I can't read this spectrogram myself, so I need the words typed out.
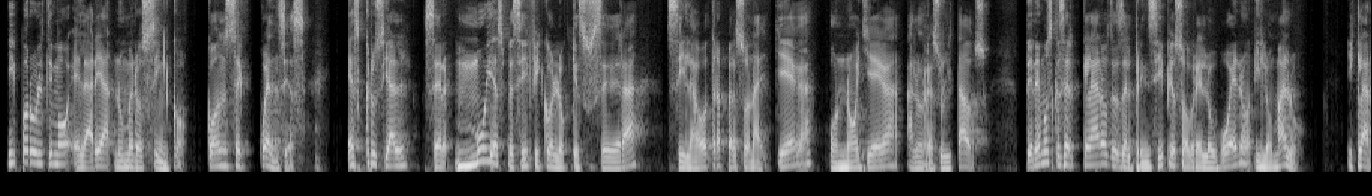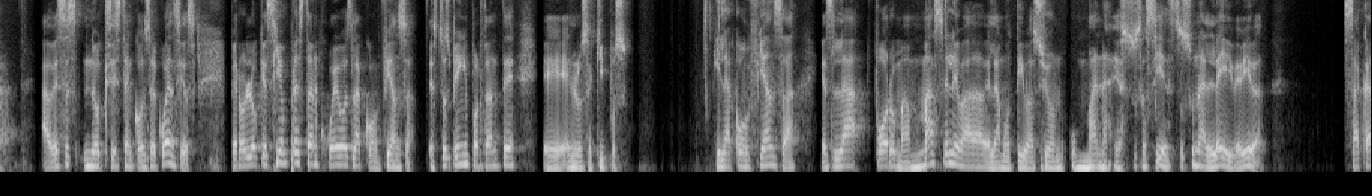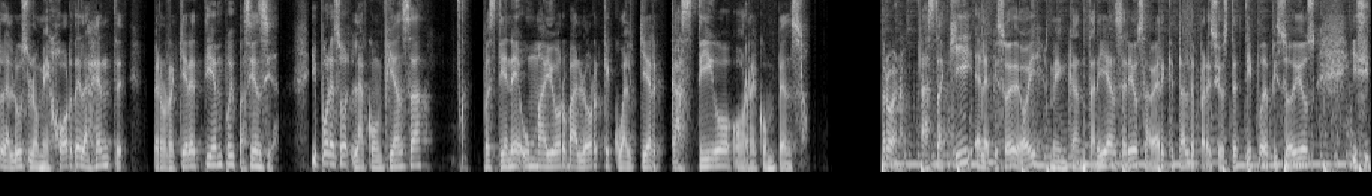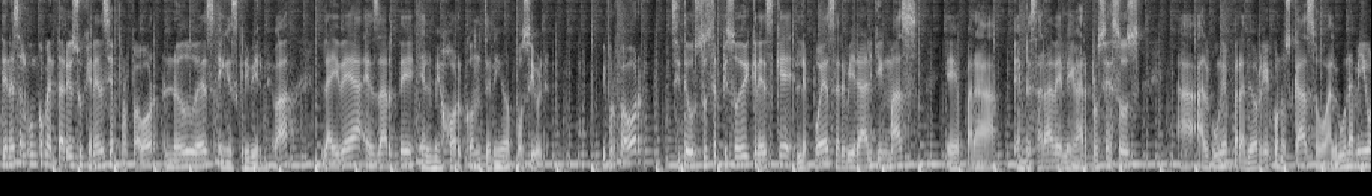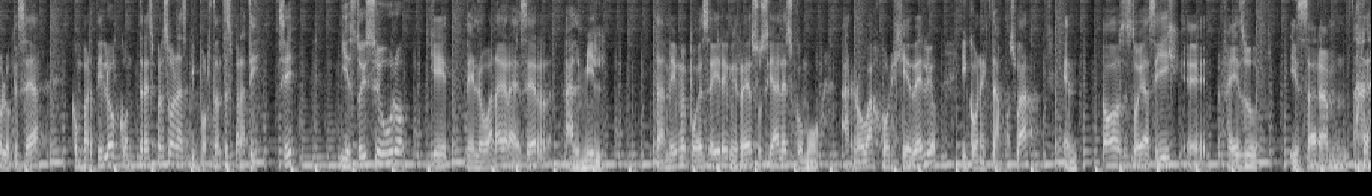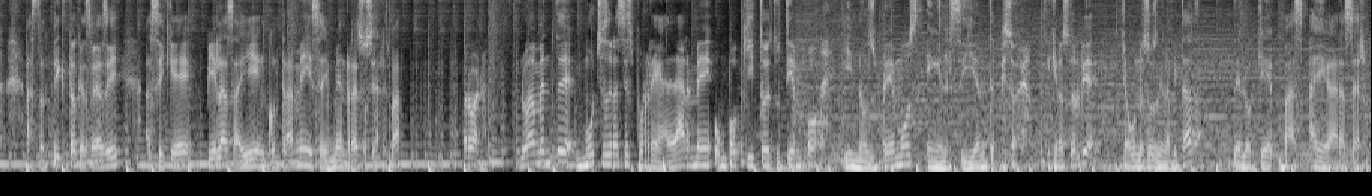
Y por último, el área número 5, consecuencias. Es crucial ser muy específico en lo que sucederá si la otra persona llega o no llega a los resultados. Tenemos que ser claros desde el principio sobre lo bueno y lo malo. Y claro, a veces no existen consecuencias, pero lo que siempre está en juego es la confianza. Esto es bien importante eh, en los equipos. Y la confianza es la forma más elevada de la motivación humana. Esto es así, esto es una ley de vida. Saca a la luz lo mejor de la gente, pero requiere tiempo y paciencia. Y por eso la confianza pues tiene un mayor valor que cualquier castigo o recompensa. Pero bueno, hasta aquí el episodio de hoy. Me encantaría en serio saber qué tal te pareció este tipo de episodios. Y si tienes algún comentario o sugerencia, por favor, no dudes en escribirme, ¿va? La idea es darte el mejor contenido posible. Y por favor, si te gustó este episodio y crees que le puede servir a alguien más eh, para empezar a delegar procesos a algún emprendedor que conozcas o algún amigo, lo que sea, compartilo con tres personas importantes para ti, ¿sí? Y estoy seguro que te lo van a agradecer al mil. También me puedes seguir en mis redes sociales como arroba Jorge Delio y conectamos, ¿va? En todos estoy así, eh, Facebook, Instagram, hasta en TikTok estoy así. Así que pilas ahí, encontrarme y seguirme en redes sociales, ¿va? Pero bueno, nuevamente muchas gracias por regalarme un poquito de tu tiempo y nos vemos en el siguiente episodio. Y que no se te olvide que aún no sos ni la mitad de lo que vas a llegar a ser.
